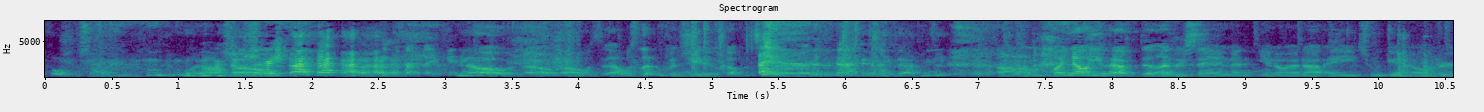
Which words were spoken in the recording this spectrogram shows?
focus on the playoffs? No, no, I was I was looking for Jia a couple times. you got me. Um, but no, you have to understand that you know at our age we're getting older.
